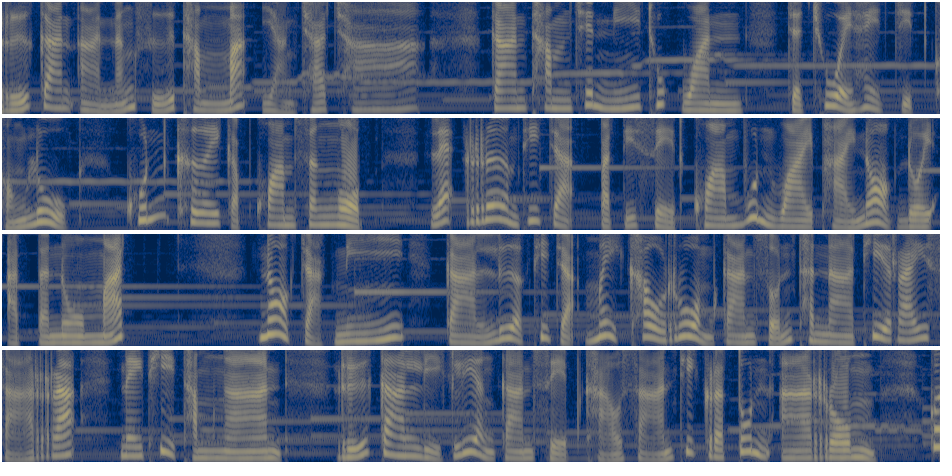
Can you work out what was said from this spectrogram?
หรือการอ่านหนังสือธรรมะอย่างช้าๆ การทำเช่นนี้ทุกวันจะช่วยให้จิตของลูก คุ้นเคยกับความสงบ และเริ่มที่จะปฏิเสธความวุ่นวายภายนอกโดยอัตโนมัติ นอกจากนี้ การเลือกที่จะไม่เข้าร่วมการสนทนาที่ไร้สาระในที่ทำงาน หรือการหลีกเลี่ยงการเสพข่าวสารที่กระตุ้นอารมณ์ ก็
